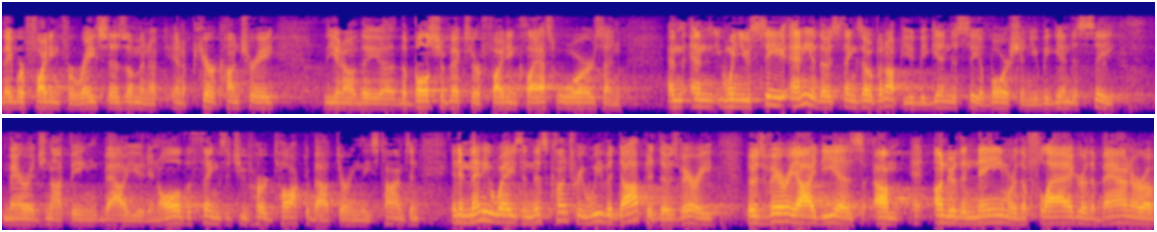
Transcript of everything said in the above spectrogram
they were fighting for racism in a, in a pure country. You know, the, uh, the Bolsheviks are fighting class wars. And, and, and when you see any of those things open up, you begin to see abortion. You begin to see marriage not being valued and all the things that you've heard talked about during these times. And, and in many ways in this country, we've adopted those very, those very ideas um, under the name or the flag or the banner of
